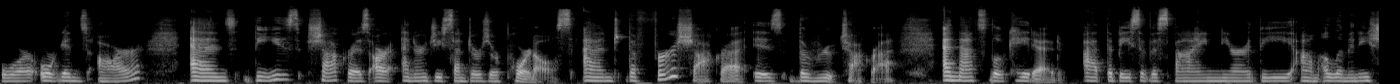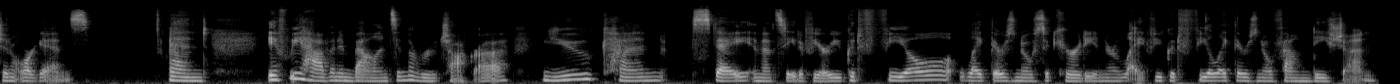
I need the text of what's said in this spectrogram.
or organs are. And these chakras are energy centers or portals. And the first chakra is the root chakra, and that's located at the base of the spine near the um, elimination organs. And if we have an imbalance in the root chakra, you can stay in that state of fear. You could feel like there's no security in your life. You could feel like there's no foundation.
